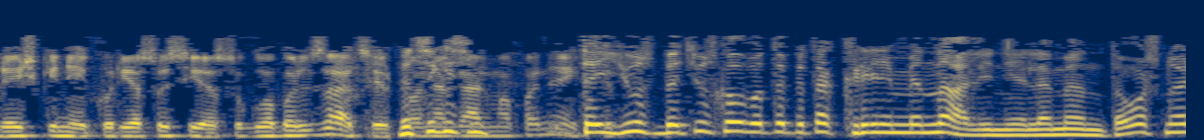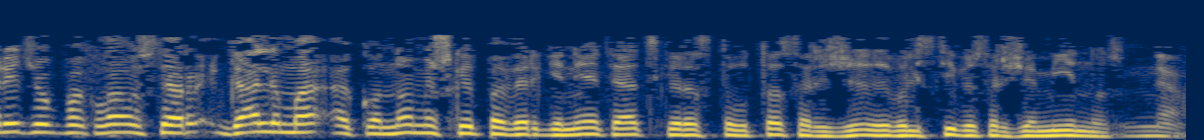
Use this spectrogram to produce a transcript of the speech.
reiškiniai, kurie susijęs su globalizacija ir Bet, to sakysim, negalima paneigti. tai jūs, bet jūs kalbate apie tą kriminalinį elementą, o aš norėčiau paklausti, ar galima ekonomiškai paverginėti atskiras tautas ar valstybės ar žemynus? Ne,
